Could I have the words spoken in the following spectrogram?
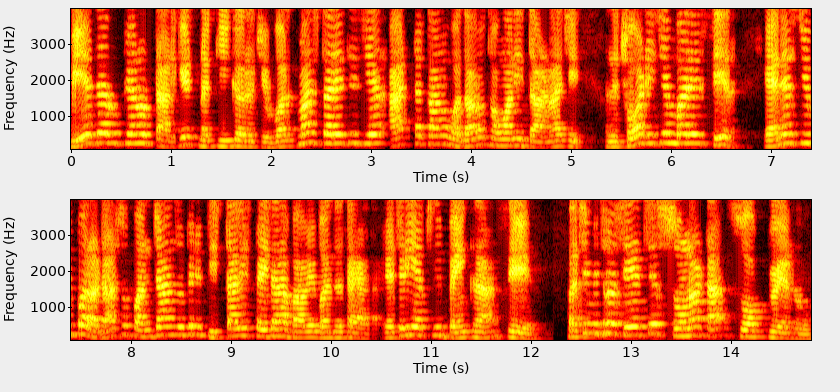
બે હજાર રૂપિયાનો ટાર્ગેટ નક્કી કર્યો છે. વર્તમાન સ્તરેથી શેર આઠ ટકાનો વધારો થવાની ધારણા છે અને છ ડિસેમ્બરે શેર એનએસયુ પર અઢારસો પંચાવન રૂપિયા પિસ્તાલીસ પૈસાના ભાવે બંધ થયા હતા. એચડીએફસી બેંકના શેર. પછી મિત્રો શેર છે સોનાટા સોફ્ટવેરનો.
